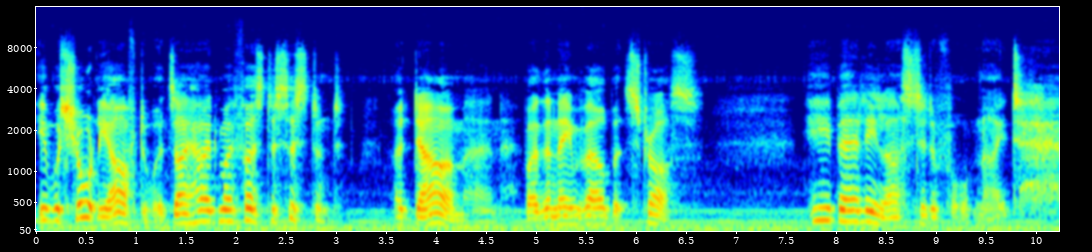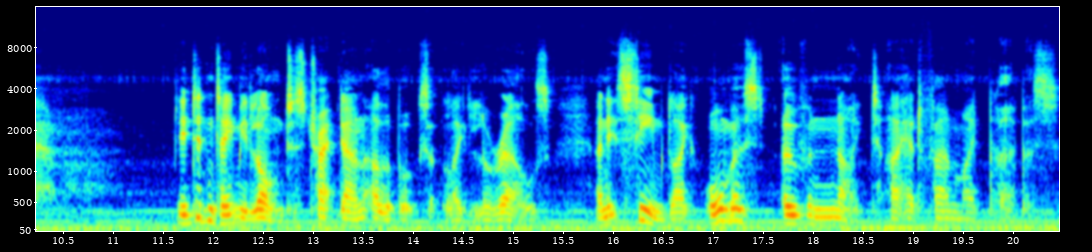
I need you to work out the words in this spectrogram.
It was shortly afterwards I hired my first assistant, a dour man by the name of Albert Stross. He barely lasted a fortnight. It didn't take me long to track down other books like Laurel's, and it seemed like almost overnight I had found my purpose.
